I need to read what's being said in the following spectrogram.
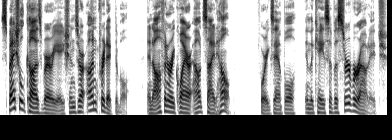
Special cause variations are unpredictable and often require outside help, for example, in the case of a server outage.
